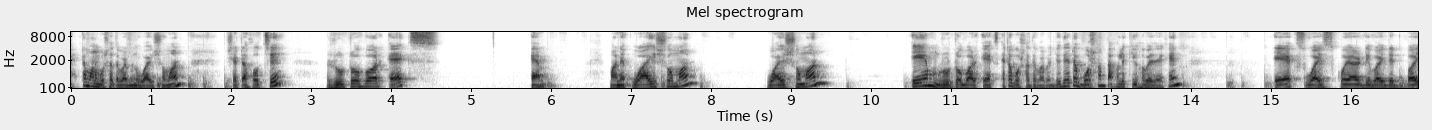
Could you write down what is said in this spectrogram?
একটা মান বসাতে পারবেন ওয়াই সমান, সেটা হচ্ছে রুট ওভার এক্স এম মানে ওয়াই সমান ওয়াই সমান এম রুট ওভার এক্স এটা বসাতে পারবেন। যদি এটা বসান তাহলে কি হবে দেখেন? X y square divided by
